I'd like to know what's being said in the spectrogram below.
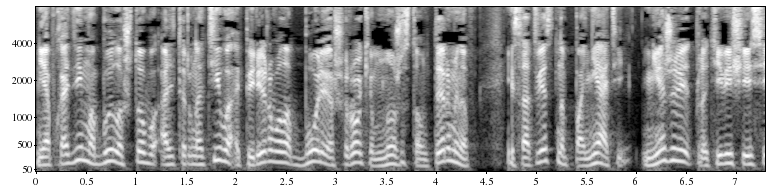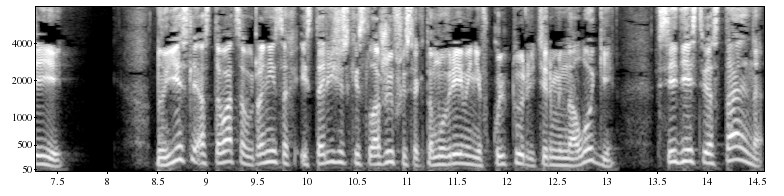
необходимо было, чтобы альтернатива оперировала более широким множеством терминов и, соответственно, понятий, нежели противящиеся ей. Но если оставаться в границах исторически сложившейся к тому времени в культуре терминологии, все действия Сталина,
